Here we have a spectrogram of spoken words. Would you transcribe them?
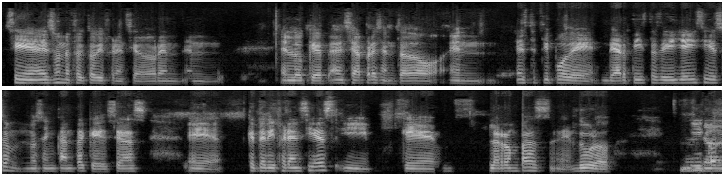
Sí, es un efecto diferenciador en, en, lo que se ha presentado en este tipo de, de, artistas, de DJs, y eso nos encanta que seas, eh, que te diferencies y que la rompas eh, duro. Y con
